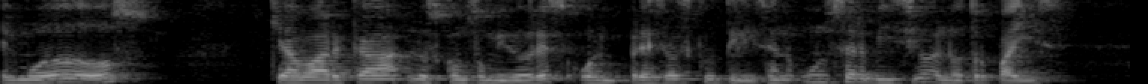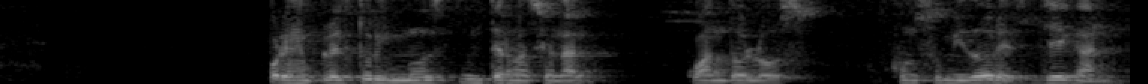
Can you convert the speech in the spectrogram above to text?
El modo 2, que abarca los consumidores o empresas que utilizan un servicio en otro país, por ejemplo, el turismo internacional, cuando los consumidores llegan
